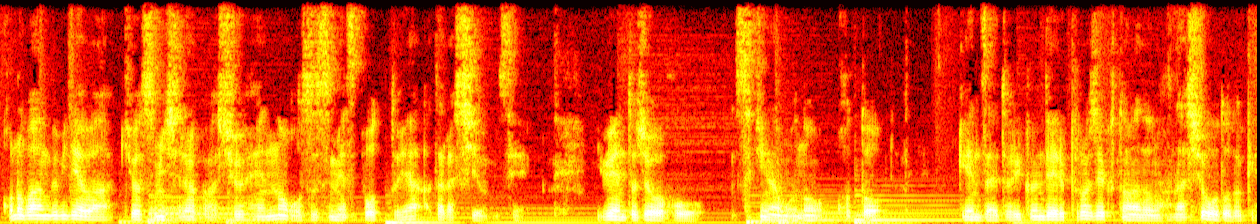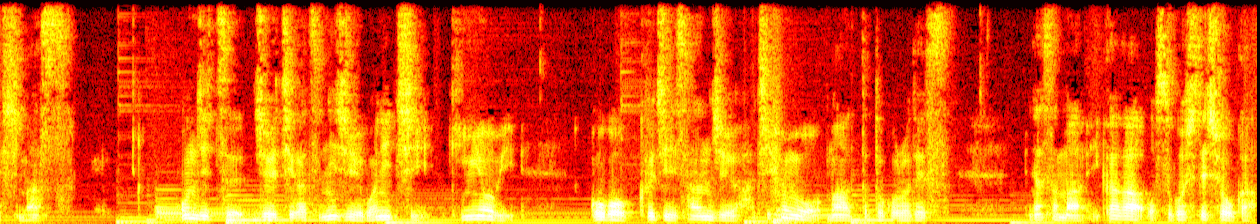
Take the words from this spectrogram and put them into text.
この番組では、清澄白河周辺のおすすめスポットや新しいお店、イベント情報、好きなもの、こと、現在取り組んでいるプロジェクトなどの話をお届けします。本日11月25日金曜日午後9時38分を回ったところです。皆様いかがお過ごしでしょうか？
